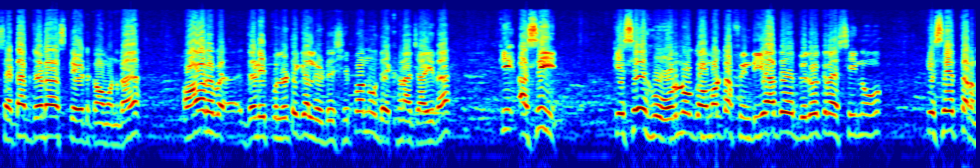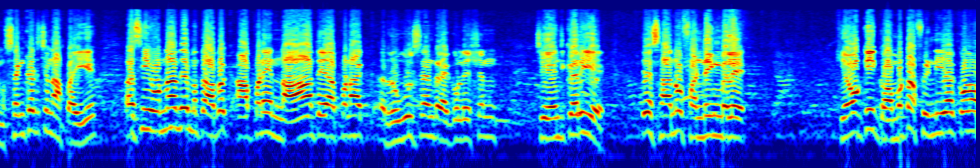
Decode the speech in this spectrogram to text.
ਸੈਟਅਪ ਜਿਹੜਾ ਸਟੇਟ ਗਵਰਨਮੈਂਟ ਦਾ ਹੈ ਔਰ ਜਿਹੜੀ ਪੋਲੀਟੀਕਲ ਲੀਡਰਸ਼ਿਪ ਉਹਨੂੰ ਦੇਖਣਾ ਚਾਹੀਦਾ ਕਿ ਅਸੀਂ ਕਿਸੇ ਹੋਰ ਨੂੰ ਗਵਰਨਮੈਂਟ ਆਫ ਇੰਡੀਆ ਦੇ ਬਿਊਰੋਕ੍ਰੇਸੀ ਨੂੰ ਕਿਸੇ ਧਰਮ ਸੰਕਟ 'ਚ ਨਾ ਪਾਈਏ। ਅਸੀਂ ਉਹਨਾਂ ਦੇ ਮੁਤਾਬਕ ਆਪਣੇ ਨਾਂ ਤੇ ਆਪਣਾ ਰੂਲਸ ਐਂਡ ਰੈਗੂਲੇਸ਼ਨ ਚੇਂਜ ਕਰੀਏ ਤੇ ਸਾਨੂੰ ਫੰਡਿੰਗ ਮਿਲੇ। ਕਿਉਂਕਿ ਗਵਰਨਮੈਂਟ ਆਫ ਇੰਡੀਆ ਕੋਲ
